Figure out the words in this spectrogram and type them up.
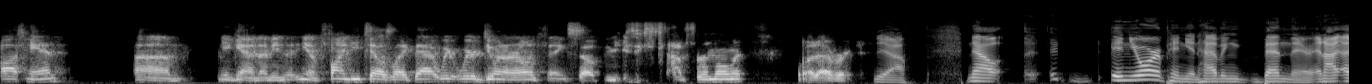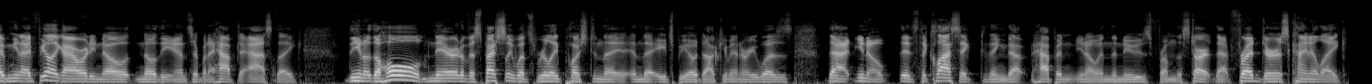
offhand. Um, again, I mean, you know, fine details like that. We're we're doing our own thing. So if the music stops for a moment, whatever. Yeah. Now, uh, in your opinion, having been there, and I, I mean, I feel like I already know know the answer, but I have to ask, like, you know, the whole narrative, especially what's really pushed in the in the HBO documentary, was that you know it's the classic thing that happened, you know, in the news from the start that Fred Durst kind of like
